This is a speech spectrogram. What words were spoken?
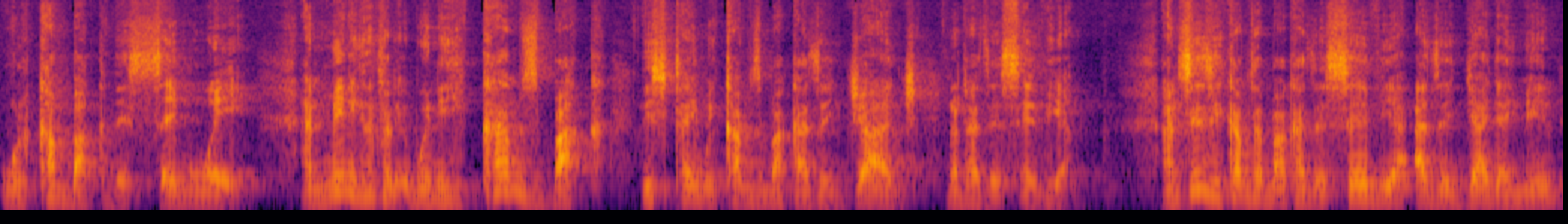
will come back the same way. And meaning, actually, when he comes back, this time he comes back as a judge, not as a savior. And since he comes back as a savior, as a judge, I mean,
